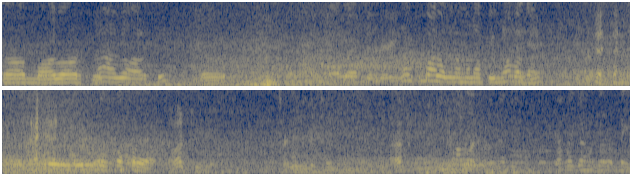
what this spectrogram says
tamam mavi artı. Mavi artı. Evet. Nasıl bağladın amına koyayım ne bakalım? Vurma kafaya. Yakacağınız arabayı.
